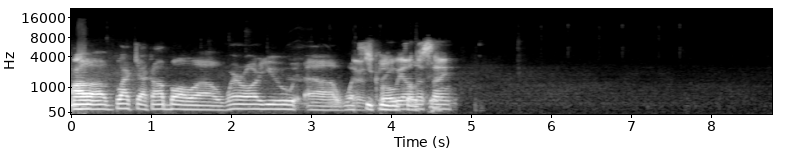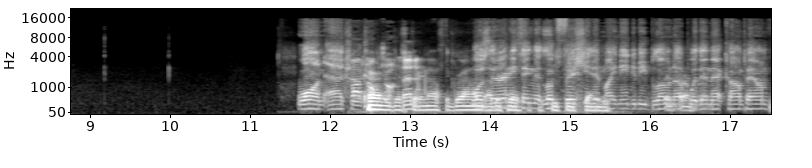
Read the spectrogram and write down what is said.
now. Uh, Blackjack Oddball, uh, where are you? Uh, what There's CP Crowley you on close this to? thing. One actually. Currently just Send getting off the ground. Was there anything that looked CP fishy that might need to be blown up Confirm. within that compound?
